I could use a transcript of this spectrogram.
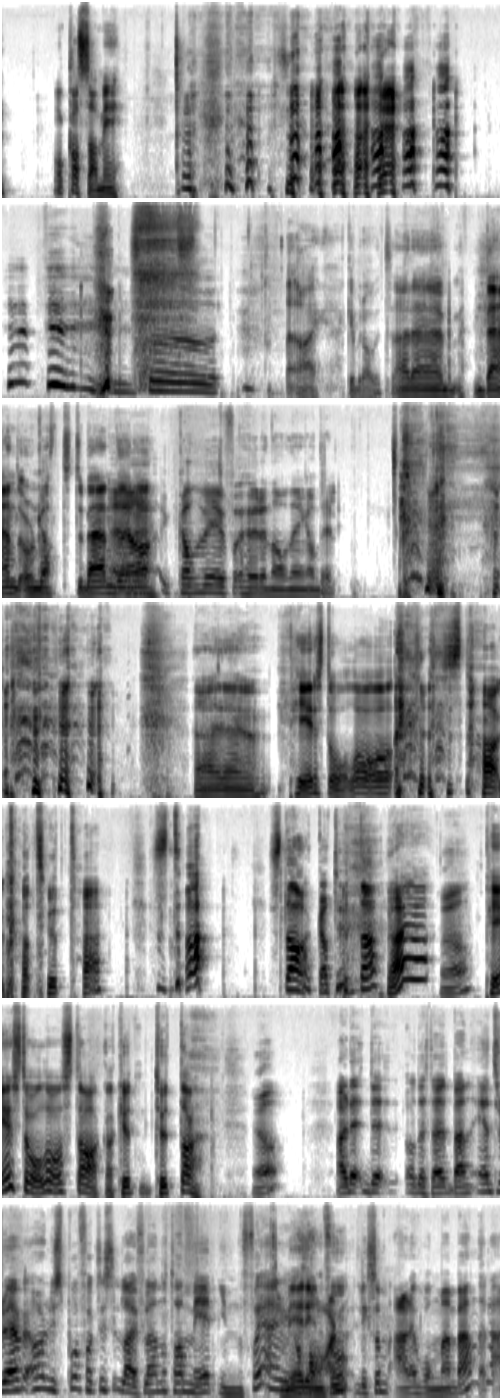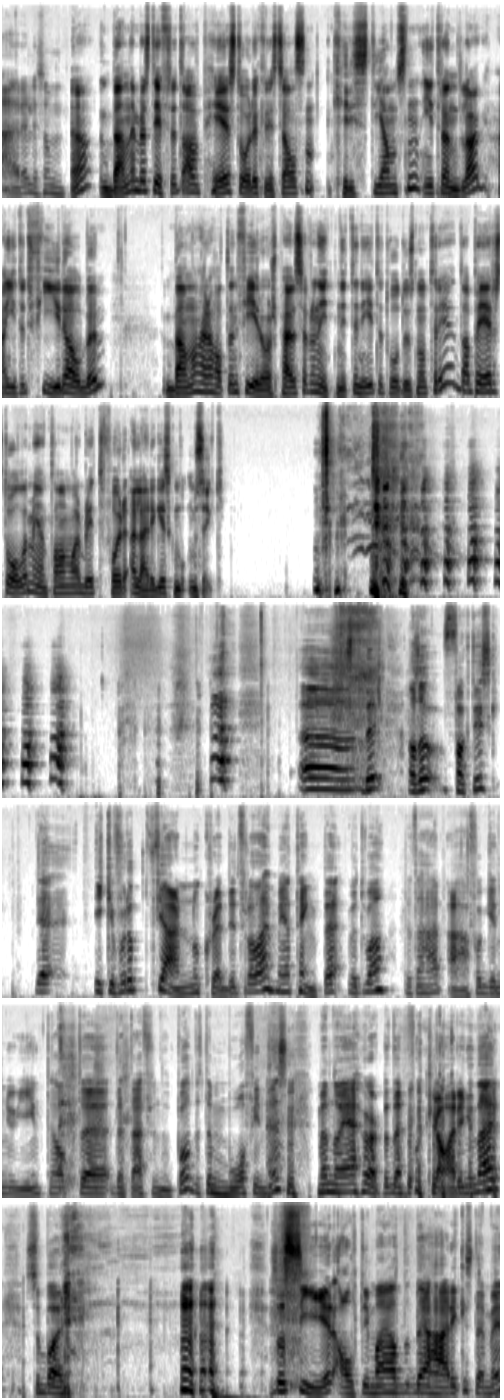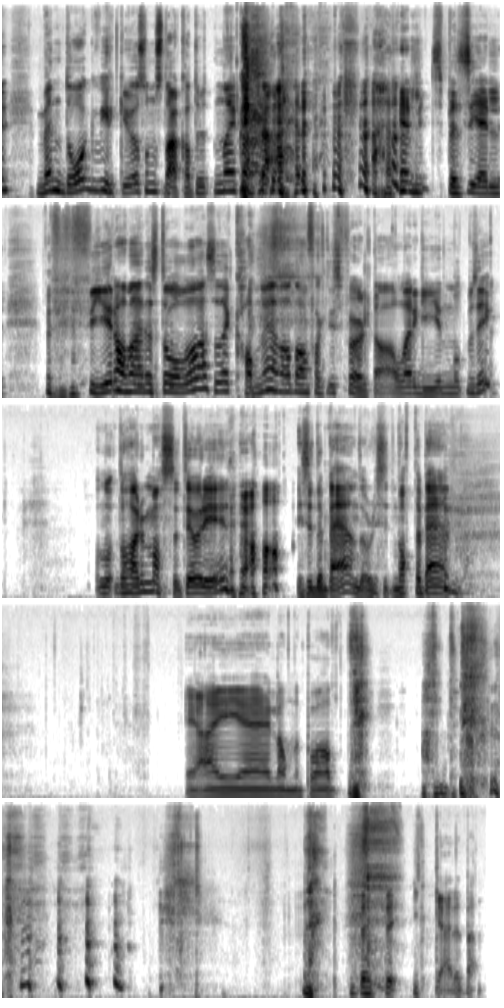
og Kassa mi. Nei, ikke bra ut. Er det Band or not to band. Ja, kan vi få høre navnet en gang til? Det er eh, Per Ståle og Stakatutta. Sta Stakatutta? Ja, ja. Ja. Per Ståle og Stakatutta. ja. Det, det, og dette er et band Jeg tror jeg har lyst på faktisk Lifeline å ta mer info. Jeg, Mer info. liksom, er det one man band, eller er det liksom Ja, Bandet ble stiftet av Per Ståle Kristiansen Christiansen i Trøndelag. Har gitt ut fire album. Bandet har hatt en fireårspause fra 1999 til 2003, da Per Ståle mente han var blitt for allergisk mot musikk. uh, det, Altså, faktisk jeg, Ikke for å fjerne noe credit fra deg, men jeg tenkte Vet du hva, dette her er for genuint til at uh, dette er funnet på. Dette må finnes. Men når jeg hørte den forklaringen der, så bare Så sier alltid meg at det her ikke stemmer. Men dog virker jo som Stakatutene kanskje er, er en litt spesiell fyr, han her Ståle. Så det kan jo hende at han faktisk følte allergien mot musikk. Da har du masse teorier. Ja Is it a band or is it not a band? Jeg eh, lander på at, at Dette ikke er et band.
